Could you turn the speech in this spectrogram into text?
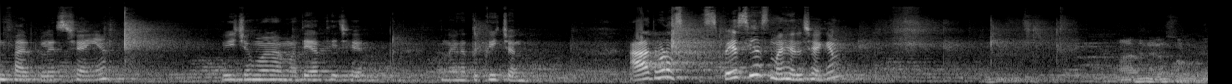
બોન ફાયર પ્લેસ છે અહીંયા. એ જમાનામાં ત્યારથી છે. અને હતું કિચન આ થોડો સ્પેસિયસ મહેલ છે કેમ? ને.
